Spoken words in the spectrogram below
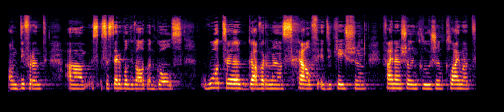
on different um, sustainable development goals, water, governance, health, education, financial inclusion, climate,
